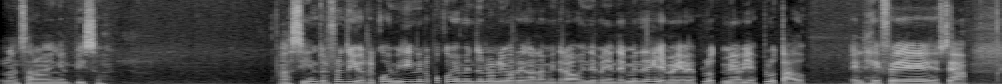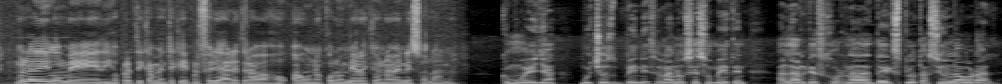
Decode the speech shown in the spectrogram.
Lo lanzaron en el piso. Así, en todo el frente yo recogí mi dinero porque obviamente no le iba a regalar mi trabajo independientemente de que ya me había, me había explotado. El jefe, o sea, como le digo, me dijo prácticamente que prefería darle trabajo a una colombiana que a una venezolana. Como ella, muchos venezolanos se someten a largas jornadas de explotación laboral.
